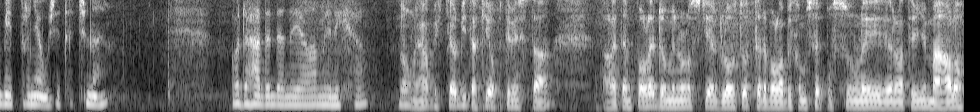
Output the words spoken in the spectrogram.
být pro ně užitečné. Odhad Daniela Minicha? No, já bych chtěl být taky optimista ale ten pohled do minulosti, jak dlouho to trvalo, abychom se posunuli relativně málo,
